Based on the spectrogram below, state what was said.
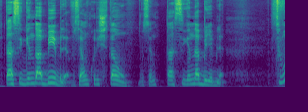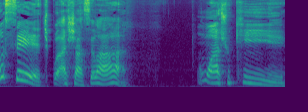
está seguindo a Bíblia, você é um cristão, você não está seguindo a Bíblia. Se você, tipo, achar, sei lá, ah, não acho que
